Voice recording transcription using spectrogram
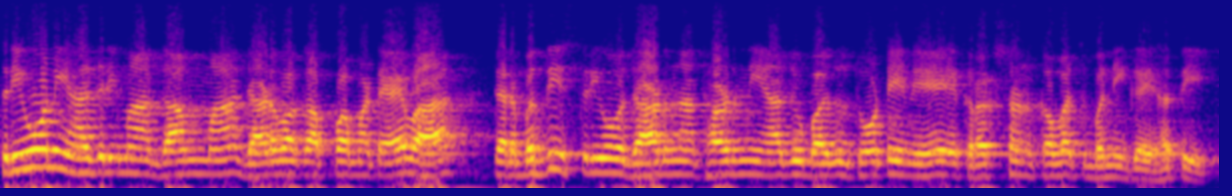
સ્ત્રીઓની હાજરીમાં ગામમાં ઝાડવા કાપવા માટે આવ્યા, ત્યારે બધી સ્ત્રીઓ ઝાડના થડની આજુબાજુ ચોટીને એક રક્ષણ કવચ બની ગઈ હતી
